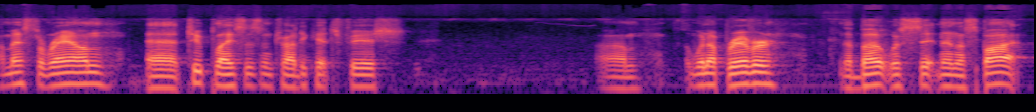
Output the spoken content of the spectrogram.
I messed around at two places and tried to catch fish. Um, went upriver. The boat was sitting in a spot.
